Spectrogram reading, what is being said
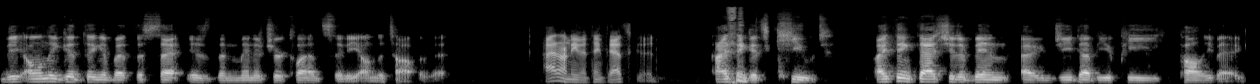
the only good thing about the set is the miniature Cloud City on the top of it. I don't even think that's good. I think it's cute. I think that should have been a GWP polybag.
